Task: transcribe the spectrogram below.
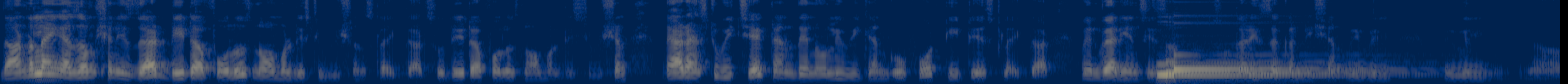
the underlying assumption is that data follows normal distributions like that. So, data follows normal distribution that has to be checked and then only we can go for t test like that when variance is unknown. So, that is the condition we will we will uh,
